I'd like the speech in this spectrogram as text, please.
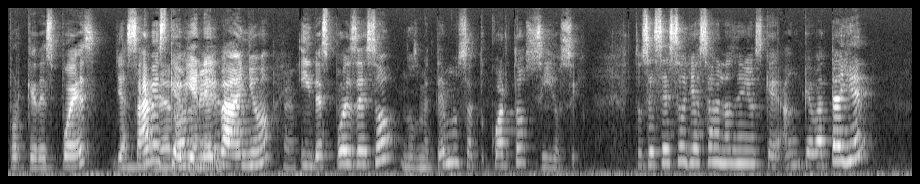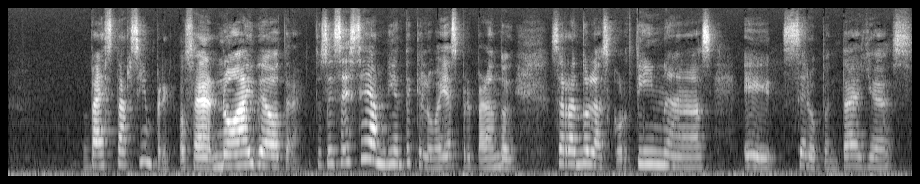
porque después ya sabes que viene el baño y después de eso nos metemos a tu cuarto sí o sí. Entonces, eso ya saben los niños que aunque batallen, va a estar siempre, o sea, no hay de otra. Entonces, ese ambiente que lo vayas preparando, cerrando las cortinas, eh, cero pantallas,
